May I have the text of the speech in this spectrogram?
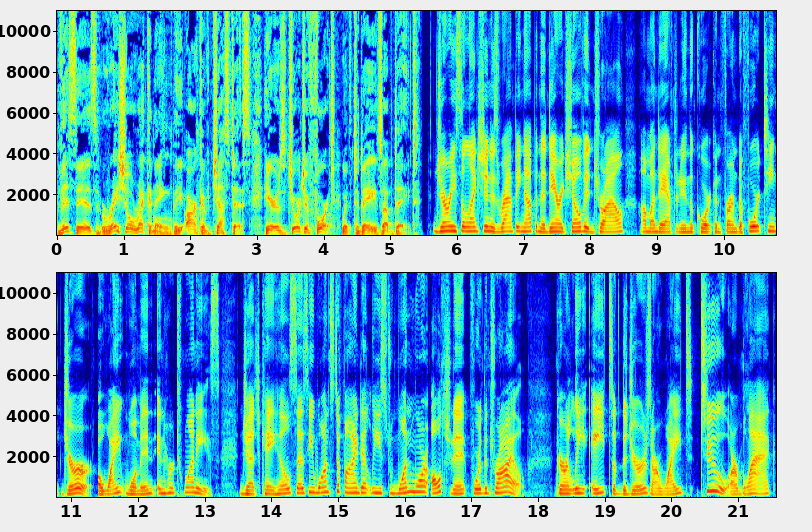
This is Racial Reckoning, the Arc of Justice. Here's Georgia Fort with today's update. Jury selection is wrapping up in the Derek Chauvin trial. On Monday afternoon, the court confirmed a 14th juror, a white woman in her 20s. Judge Cahill says he wants to find at least one more alternate for the trial. Currently, eight of the jurors are white, two are black,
